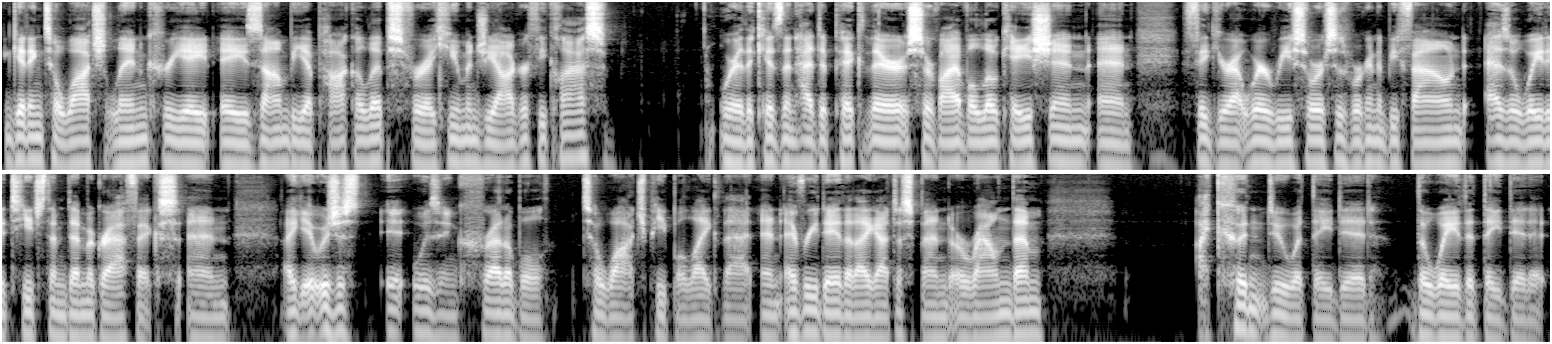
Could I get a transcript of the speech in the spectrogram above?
getting to watch Lynn create a zombie apocalypse for a human geography class where the kids then had to pick their survival location and figure out where resources were going to be found as a way to teach them demographics and like it was just it was incredible to watch people like that and every day that I got to spend around them I couldn't do what they did the way that they did it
